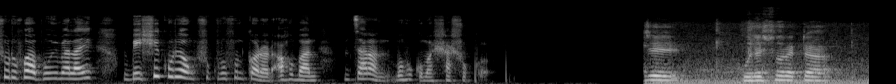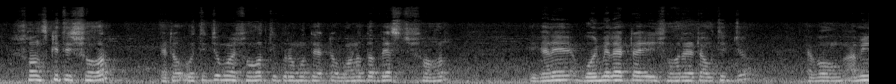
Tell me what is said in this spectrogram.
শুরু হওয়া বইমেলায় বেশি করে অংশগ্রহণ করার আহ্বান জানান মহকুমা শাসক। যে কৈলাসহর একটা সংস্কৃতির শহর এটা ঐতিহ্যময় শহর, ত্রিপুরার মধ্যে একটা ওয়ান অফ দ্য বেস্ট শহর এখানে বইমেলা একটা এই শহরের একটা ঐতিহ্য এবং আমি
